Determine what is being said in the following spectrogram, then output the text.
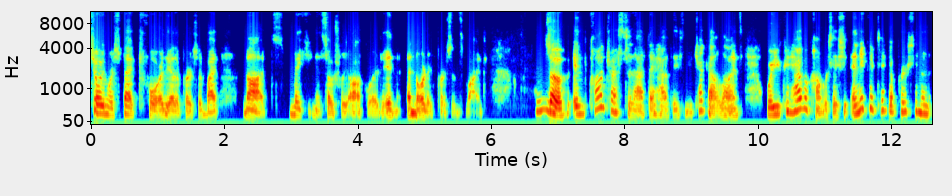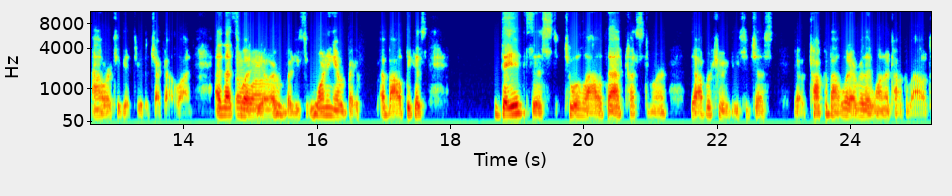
showing respect for the other person by not making it socially awkward in a Nordic person's mind. Mm. So, in contrast to that, they have these new checkout lines where you can have a conversation, and it could take a person an hour to get through the checkout line, and that's oh, what wow. you know everybody's warning everybody about because they exist to allow that customer the opportunity to just you know talk about whatever they want to talk about.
